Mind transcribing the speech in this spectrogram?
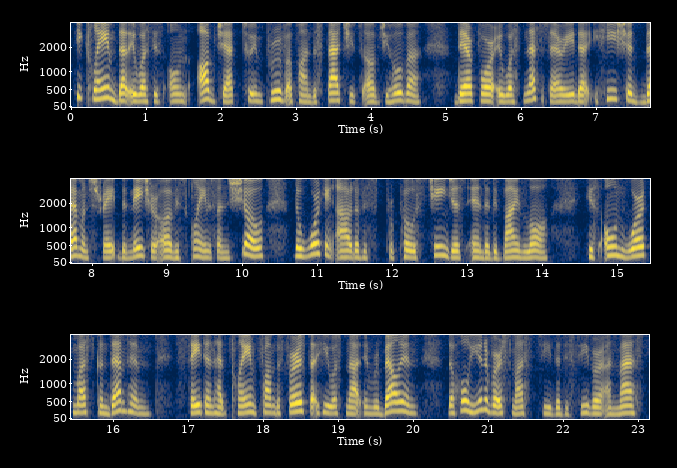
He claimed that it was his own object to improve upon the statutes of Jehovah. Therefore it was necessary that he should demonstrate the nature of his claims and show the working out of his proposed changes in the divine law. His own work must condemn him. Satan had claimed from the first that he was not in rebellion. The whole universe must see the deceiver unmasked.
